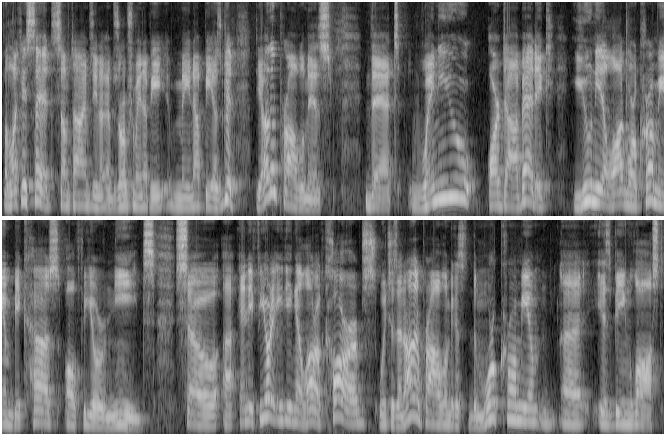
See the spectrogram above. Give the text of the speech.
But like I said, sometimes you know absorption may not be may not be as good. The other problem is that when you are diabetic, you need a lot more chromium because of your needs. So, uh, and if you're eating a lot of carbs, which is another problem because the more chromium uh, is being lost,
